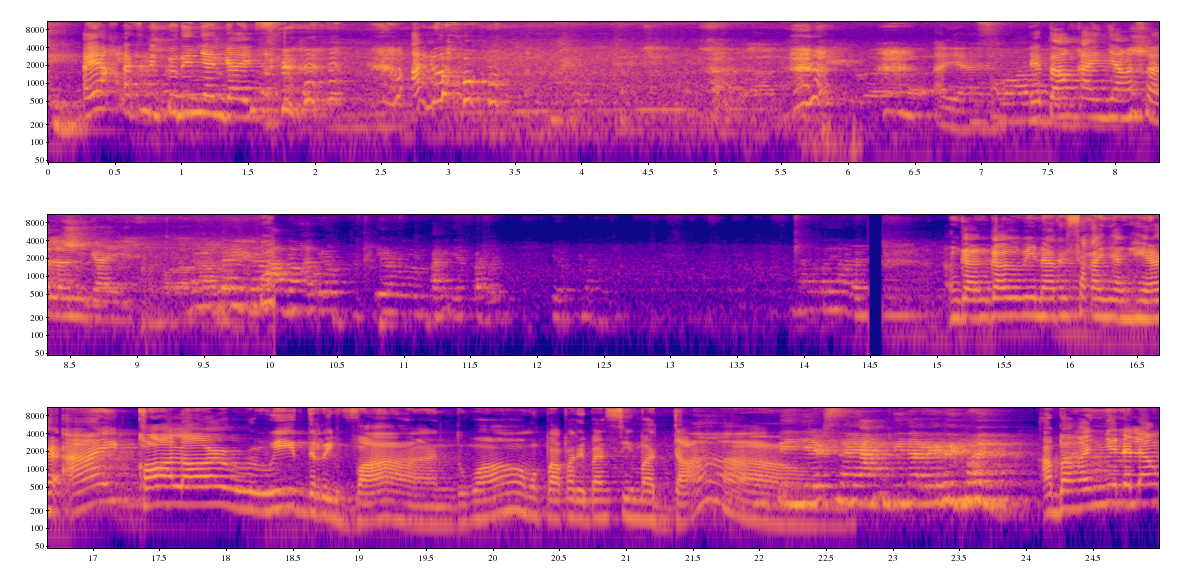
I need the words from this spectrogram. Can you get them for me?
Ayan, classmate ko din yan, guys. ano? Ayan. Ito ang kanyang salon, guys. Ang ga- gagawin natin sa kanyang hair ay color with rebond. Wow, magpapariband si Madam. 10 years na yan, hindi naririban. Abangan nyo na lang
